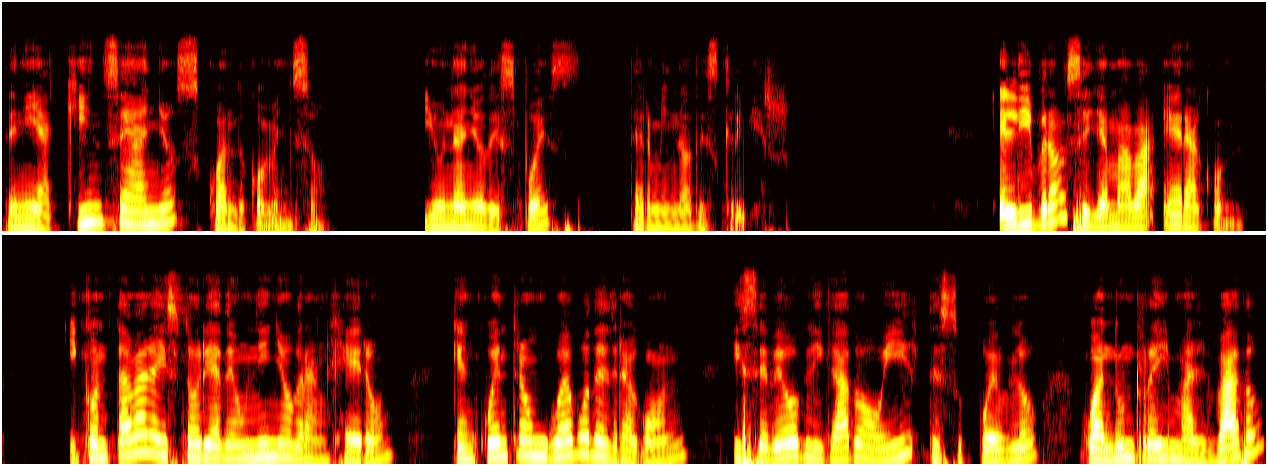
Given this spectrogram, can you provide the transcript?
Tenía 15 años cuando comenzó y un año después terminó de escribir. El libro se llamaba Eragon y contaba la historia de un niño granjero que encuentra un huevo de dragón y se ve obligado a huir de su pueblo cuando un rey malvado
